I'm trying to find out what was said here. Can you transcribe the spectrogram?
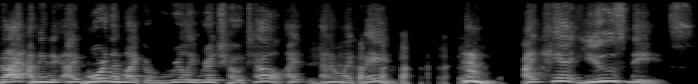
That I mean, I more than like a really rich hotel. I and I'm like, babe, I can't use these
